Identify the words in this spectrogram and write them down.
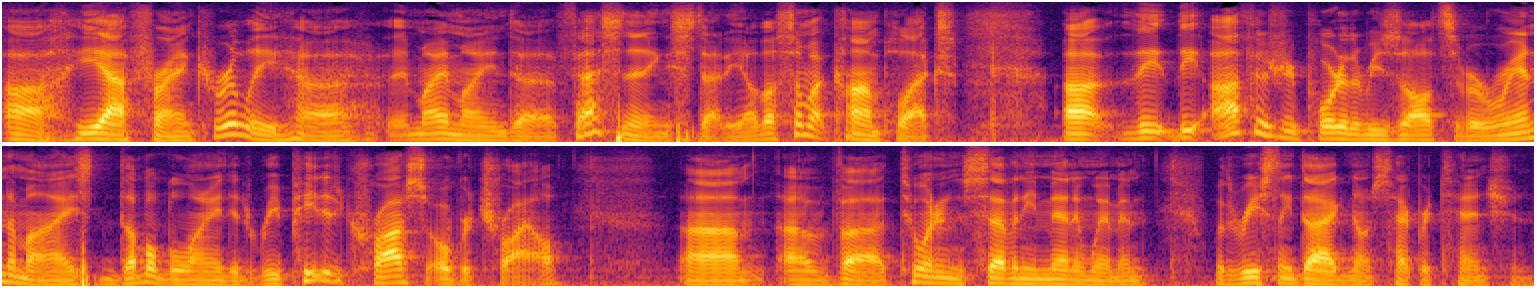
Uh, yeah, Frank, really, uh, in my mind, a fascinating study, although somewhat complex. Uh, the, the authors reported the results of a randomized, double blinded, repeated crossover trial um, of uh, 270 men and women with recently diagnosed hypertension.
